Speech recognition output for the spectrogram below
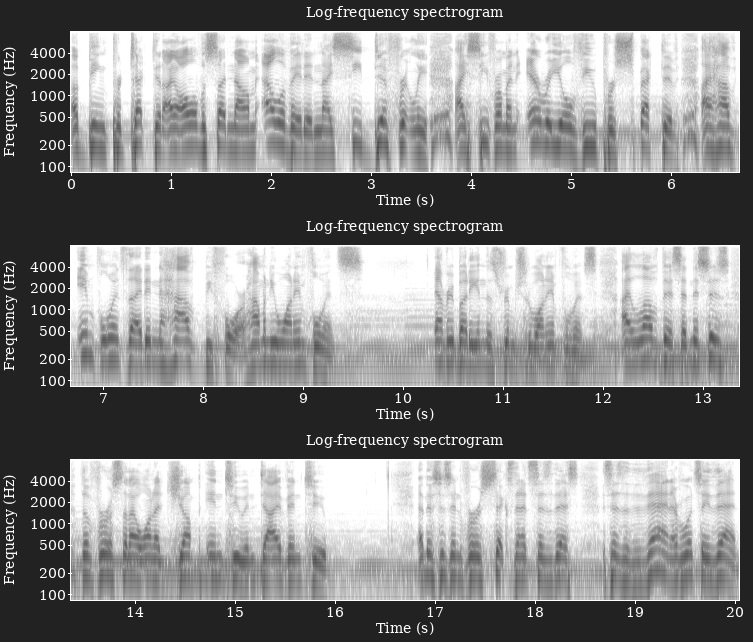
of being protected, I all of a sudden now I'm elevated and I see differently. I see from an aerial view perspective. I have influence that I didn't have before. How many want influence? Everybody in this room should want influence. I love this, and this is the verse that I want to jump into and dive into. And this is in verse 6. Then it says this it says, Then, everyone say, Then.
